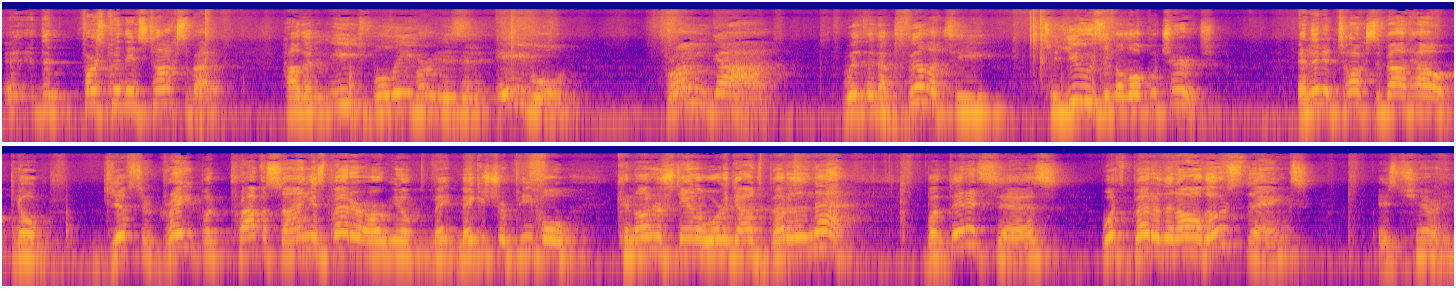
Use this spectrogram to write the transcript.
It, the First Corinthians talks about it. How that each believer is enabled from God with an ability to use in the local church. And then it talks about how, you know, gifts are great, but prophesying is better, or, you know, ma- making sure people can understand the Word of God's better than that. But then it says, what's better than all those things is charity.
